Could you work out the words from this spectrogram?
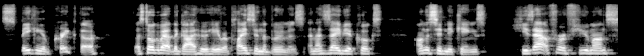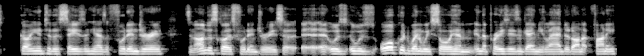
Speaking of Creek, though, let's talk about the guy who he replaced in the Boomers, and that's Xavier Cooks on the Sydney Kings. He's out for a few months going into the season. He has a foot injury. It's an undisclosed foot injury, so it, was it was awkward when we saw him in the preseason game. He landed on it funny,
